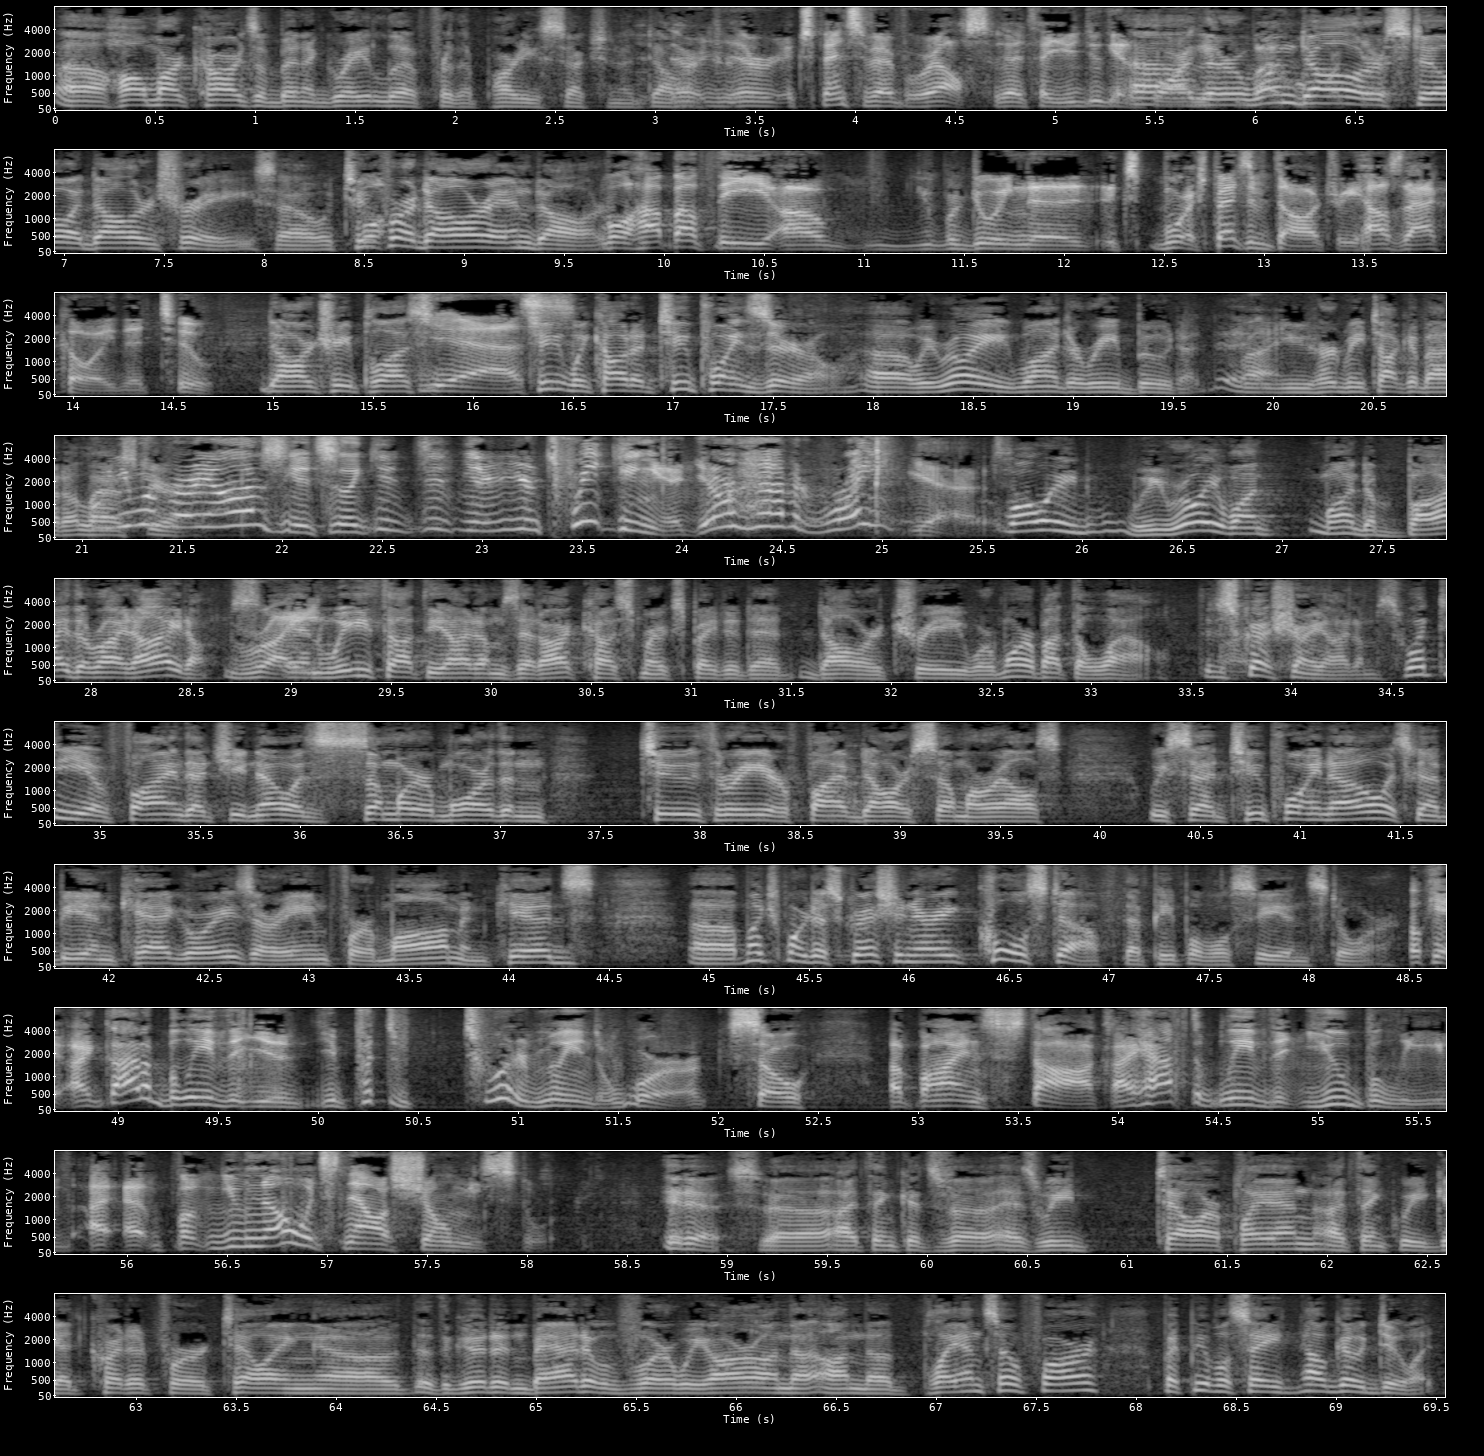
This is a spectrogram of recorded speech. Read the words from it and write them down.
Uh, Hallmark cards have been a great lift for the party section at Dollar They're, Tree. they're expensive everywhere else. I got to tell you, you do get a Uh, bargain. they're you buy one dollar still at Dollar Tree, so two Well- for a dollar and dollar. Well, how about the uh, you were doing the ex- more expensive Dollar Tree? How's that going? The two. Dollar Tree Plus. Yes. Two, we called it 2.0. Uh, we really wanted to reboot it. Right. You heard me talk about it Well, last you were year. very honest. It's like you, you're tweaking it. You don't have it right yet. well, we, we really want, wanted to buy the right items. Right. And we thought the items that our customer expected at Dollar Tree were more about the wow, the discretionary items. What do you find that you know is somewhere more than two, three, or five dollars somewhere else? We said 2.0. It's going to be in categories are aimed for mom and kids. Uh, much more discretionary, cool stuff that people will see in store. Okay, I got to believe that you you put the 200 million to work. So uh, buying stock, I have to believe that you believe. I, I, but you know, it's now a show me story. It is. Uh, I think it's uh, as we tell our plan. I think we get credit for telling uh, the, the good and bad of where we are on the on the plan so far. But people say, "Now go do it,"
